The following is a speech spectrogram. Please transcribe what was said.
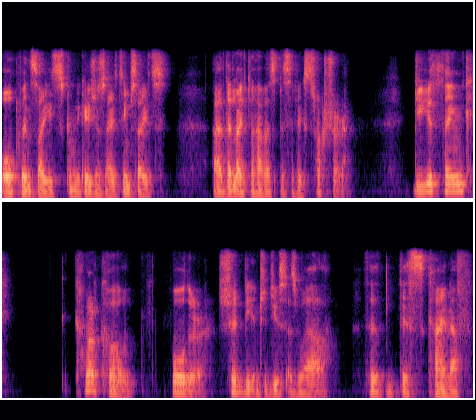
open sites, communication sites, team sites, uh, they like to have a specific structure. Do you think color code folder should be introduced as well to this kind of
